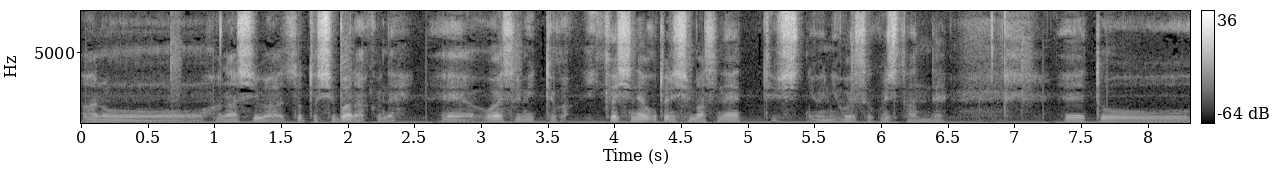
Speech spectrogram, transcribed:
あの、話はちょっとしばらくね、えー、お休みっていうか一回しないことにしますねっていうふうにお約束したんで。えっ、と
